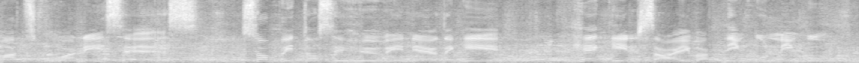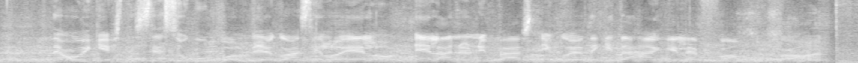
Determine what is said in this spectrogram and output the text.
matskua, niin se sopi tosi hyvin ja jotenkin hekin saivat, niin kuin, niin kuin, ne oikeasti se sukupolvi, joka on silloin elänyt, niin pääsi niin kuin jotenkin tähänkin leffaan mukaan.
